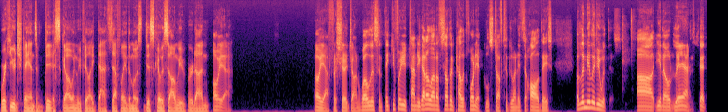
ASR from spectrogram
we're huge fans of disco, and we feel like that's definitely the most disco song we've ever done. Oh yeah. Oh yeah, for sure, John. Well, listen, thank you for your time. You got a lot of Southern California cool stuff to do, and it's the holidays. But let me leave you with this. Uh, you know, like Yeah. said,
